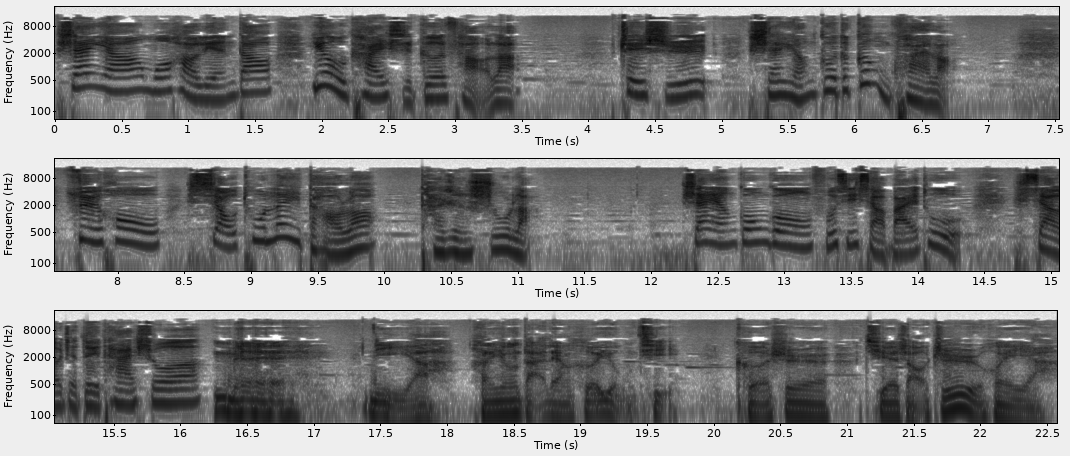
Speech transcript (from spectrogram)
山羊磨好镰刀，又开始割草了。这时，山羊割得更快了。最后，小兔累倒了，它认输了。山羊公公扶起小白兔，笑着对他说：“咩，你呀，很有胆量和勇气，可是缺少智慧呀。”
